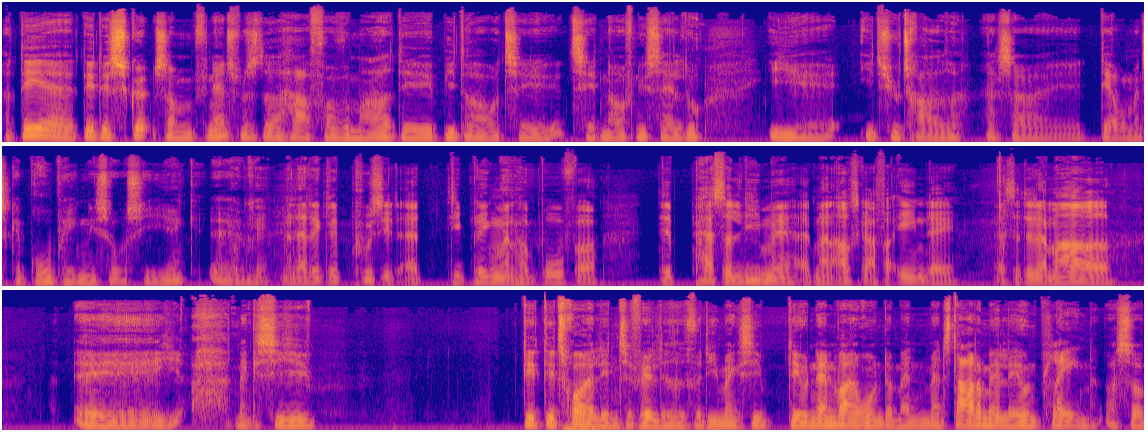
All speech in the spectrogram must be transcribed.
Og det er, det er det skøn, som Finansministeriet har for, hvor meget det bidrager til, til den offentlige saldo i, øh, i 2030. Altså øh, der, hvor man skal bruge pengene, så at sige. Ikke? Øhm. Okay. Men er det ikke lidt pudsigt, at de penge, man har brug for, det passer lige med, at man afskaffer en dag? Altså det der meget... Øh, man kan sige, det, det tror jeg er lidt en tilfældighed, fordi man kan sige, det er jo den anden vej rundt, at man, man starter med at lave en plan, og så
